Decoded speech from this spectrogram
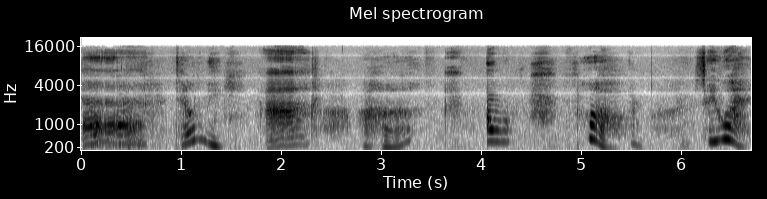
Ah. Tell me. Tell me. Uh-huh. Oh. Say what?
